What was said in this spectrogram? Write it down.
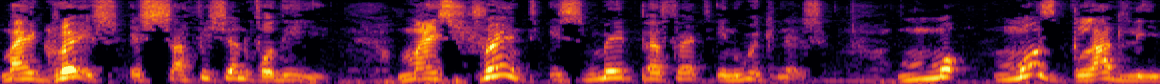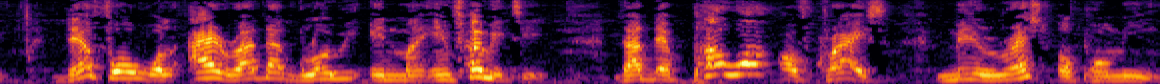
My grace is sufficient for thee, my strength is made perfect in weakness. Mo- most gladly, therefore, will I rather glory in my infirmity, that the power of Christ may rest upon me.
